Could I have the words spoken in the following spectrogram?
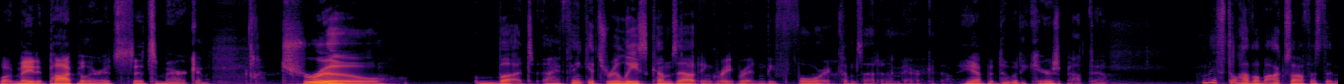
what made it popular? It's it's American. True, but I think its release comes out in Great Britain before it comes out in America. Yeah, but nobody cares about them. And they still have a box office that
